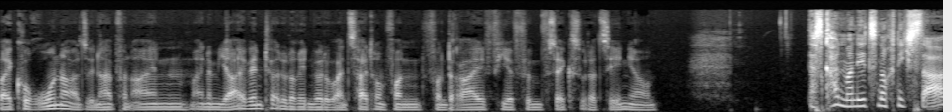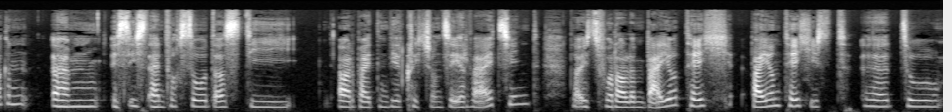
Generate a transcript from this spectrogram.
bei Corona, also innerhalb von einem, einem Jahr eventuell, oder reden wir über einen Zeitraum von, von drei, vier, fünf, sechs oder zehn Jahren? Das kann man jetzt noch nicht sagen. Ähm, es ist einfach so, dass die Arbeiten wirklich schon sehr weit sind. Da ist vor allem Biotech. BioNTech ist äh, zu,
